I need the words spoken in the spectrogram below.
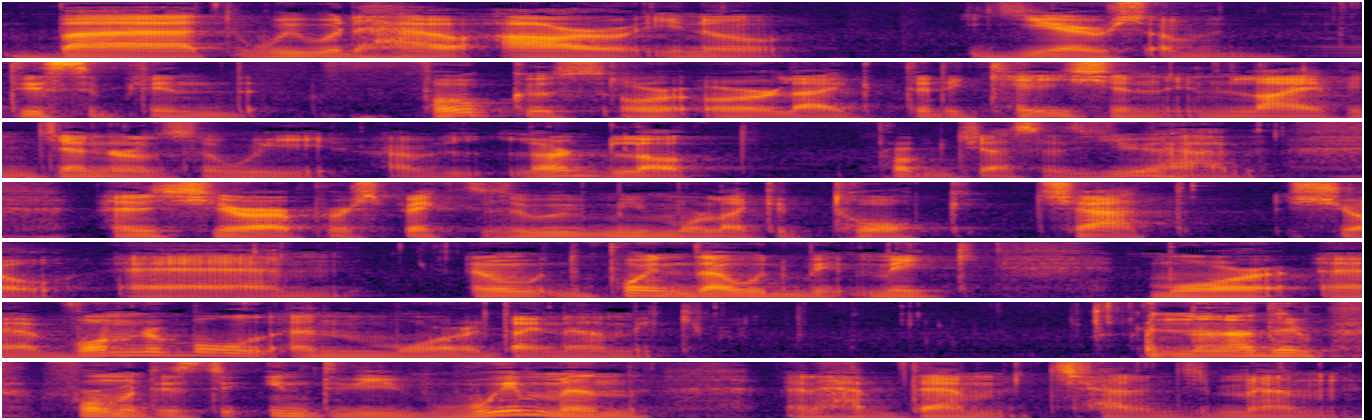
but we would have our, you know, years of disciplined focus or, or like dedication in life in general. So we have learned a lot, probably just as you have, and share our perspectives. It would be more like a talk chat show. Um, and the point that would be make more uh, vulnerable and more dynamic. And another format is to interview women and have them challenge men.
